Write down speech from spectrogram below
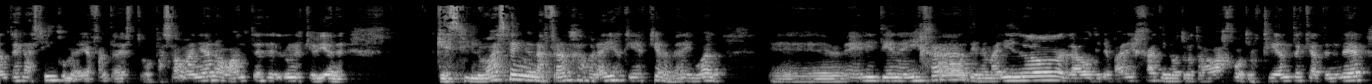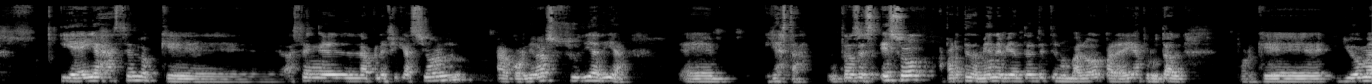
antes de las 5 me haría falta esto, pasado mañana o antes del lunes que viene que si lo hacen en las franjas horarias que ellos quieran, me da igual. Eh, Eli tiene hija, tiene marido, Lau tiene pareja, tiene otro trabajo, otros clientes que atender y ellas hacen lo que hacen la planificación para coordinar su día a día. Eh, y ya está. Entonces, eso, aparte también, evidentemente, tiene un valor para ellas brutal, porque yo, me,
